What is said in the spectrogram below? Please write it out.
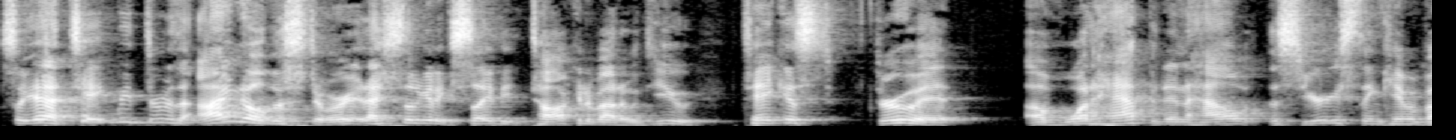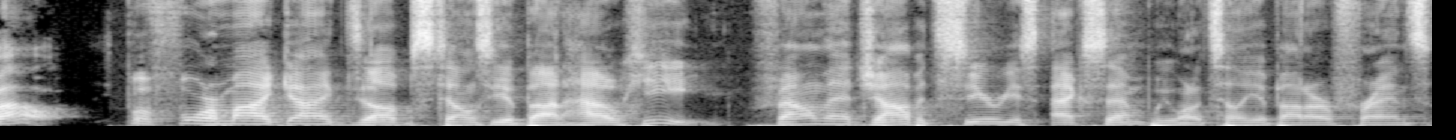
So yeah, take me through the. I know the story, and I still get excited talking about it with you. Take us through it of what happened and how the Sirius thing came about. Before my guy Dubs tells you about how he found that job at Sirius XM, we want to tell you about our friends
